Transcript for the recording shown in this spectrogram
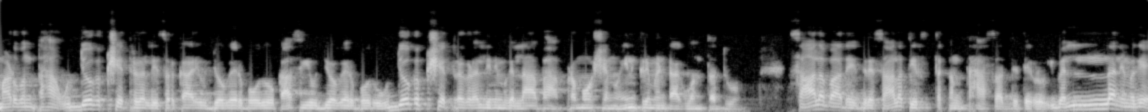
ಮಾಡುವಂತಹ ಉದ್ಯೋಗ ಕ್ಷೇತ್ರಗಳಲ್ಲಿ ಸರ್ಕಾರಿ ಉದ್ಯೋಗ ಇರ್ಬೋದು, ಖಾಸಗಿ ಉದ್ಯೋಗ ಇರ್ಬೋದು, ಉದ್ಯೋಗ ಕ್ಷೇತ್ರಗಳಲ್ಲಿ ನಿಮಗೆ ಲಾಭ ಪ್ರಮೋಷನ್ ಇನ್ಕ್ರಿಮೆಂಟ್ ಆಗುವಂಥದ್ದು. ಸಾಲ ಬಾಧೆ ಇದ್ರೆ ಸಾಲ ತೀರಿಸ್ತಕ್ಕಂತಹ ಸಾಧ್ಯತೆಗಳು ಇವೆಲ್ಲ ನಿಮಗೆ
